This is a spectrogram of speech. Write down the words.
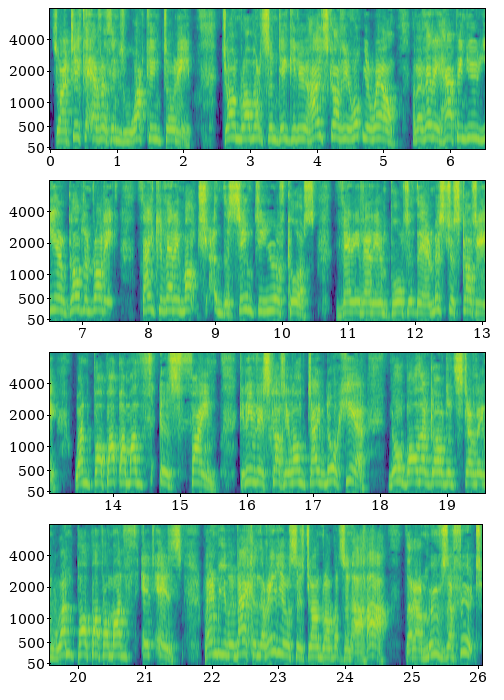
So I take it everything's working, Tony. John Robertson, Doo. Hi, Scottie. Hope you're well. Have a very happy new year. Gordon Roddick, thank you very much. And the same to you, of course. Very, very important there. Mr. Scottie, one pop up a month is fine. Good evening, Scottie. Long time no hear. No bother, Gordon Sterling. One pop up a month it is. When will you be back on the radio, says John Robertson. Aha, there are moves afoot.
